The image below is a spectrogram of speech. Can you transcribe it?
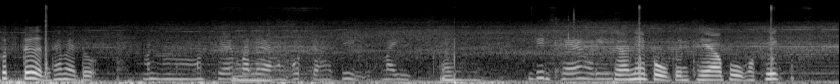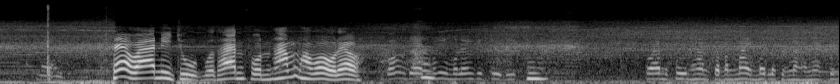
ขุดตื่นใช่ไหมตุมันมันแข็งมาแล้วมันหดจังที่ไม่อืมดินแข็งอะไรแถวนี้ปลูกเป็นแถวปลูกมะพริกแม่นแน่ว่านี่จูดบ่ทานฝนห้ำเขาเว้าแล้วบ้องแดงมันนี่มาแรงจะพูดดิ ว่าในปืนหันกับมันไหม้หมดเลยถึงมาเนี่ยคือ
